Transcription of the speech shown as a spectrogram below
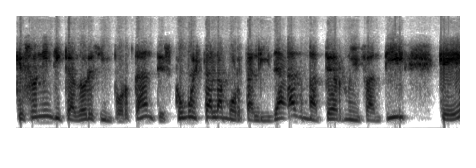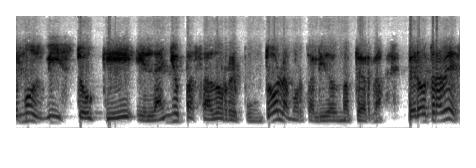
que son indicadores importantes, cómo está la mortalidad materno-infantil que hemos visto que el año pasado repuntó la mortalidad materna, pero otra vez,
